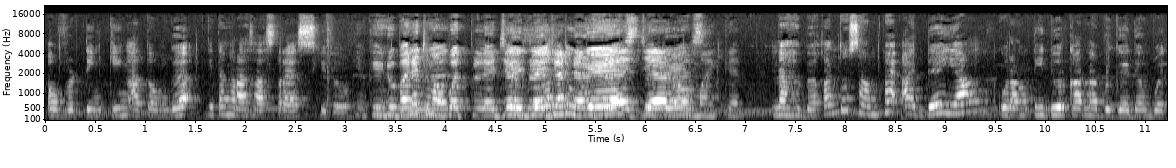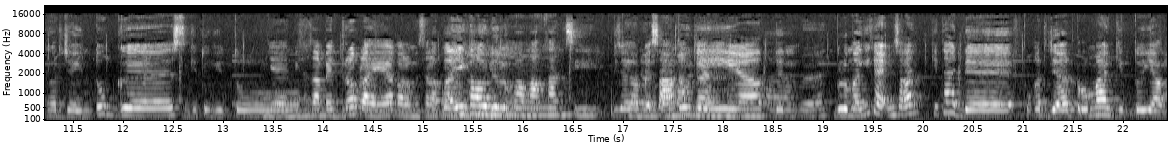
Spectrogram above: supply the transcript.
overthinking atau enggak kita ngerasa stres gitu. Ya, kehidupannya cuma buat belajar Belajar, belajar, dan tugas, belajar tugas. oh my god Nah bahkan tuh sampai ada yang kurang tidur karena begadang buat ngerjain tugas gitu-gitu. ya bisa sampai drop lah ya kalau misalnya apalagi kalau udah lupa makan sih bisa Udah sampai sakit makan. dan belum lagi kayak misalkan kita ada pekerjaan rumah gitu yang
